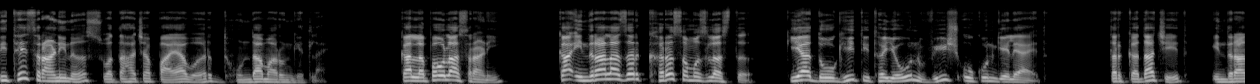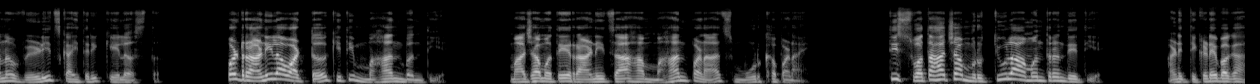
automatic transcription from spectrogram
तिथेच राणीनं स्वतःच्या पायावर धोंडा मारून घेतलाय. का लपवलास राणी? का इंद्राला जर खरं समजलं असतं की या दोघी तिथं येऊन विष उकून गेल्या आहेत तर कदाचित इंद्रानं वेळीच काहीतरी केलं असतं. पण राणीला वाटतं की ती महान बनतीये. माझ्या मते राणीचा हा महानपणाच मूर्खपणा आहे. ती स्वतःच्या मृत्यूला आमंत्रण देतीये. आणि तिकडे बघा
